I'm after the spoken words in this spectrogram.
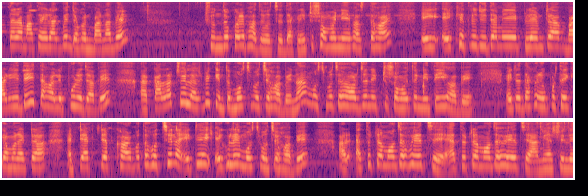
আপনারা মাথায় রাখবেন যখন বানাবেন। সুন্দর করে ভাজা হচ্ছে। দেখেন, একটু সময় নিয়ে ভাজতে হয়। এই এই ক্ষেত্রে যদি আমি ফ্লেমটা বাড়িয়ে দিই, তাহলে পুড়ে যাবে। কালার চলে আসবে, কিন্তু মুচমুচে হবে না। মুচমুচে হওয়ার জন্য একটু সময় তো নিতেই হবে। এটা দেখেন, উপর থেকে কেমন একটা ট্যাপ ট্যাপ খাওয়ার মতো হচ্ছে না? এটা এগুলোই মুচমুচে হবে। আর এতটা মজা হয়েছে, এতটা মজা হয়েছে, আমি আসলে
